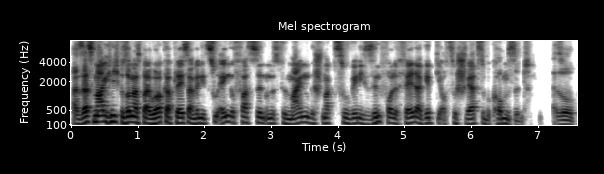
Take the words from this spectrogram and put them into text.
Also das mag ich nicht besonders bei Worker Placern, wenn die zu eng gefasst sind und es für meinen Geschmack zu wenig sinnvolle Felder gibt, die auch zu schwer zu bekommen sind. Also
